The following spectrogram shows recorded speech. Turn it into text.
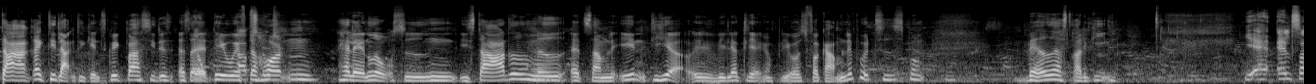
der er rigtig langt igen. Skal vi ikke bare sige det? Altså, jo, det er jo absolut. efterhånden halvandet år siden, I startede med at samle ind. De her øh, vælgerklæringer bliver også for gamle på et tidspunkt. Hvad er strategien? Ja, altså,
